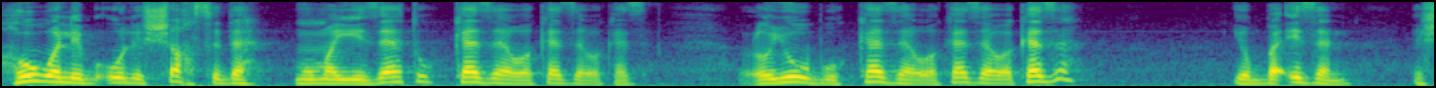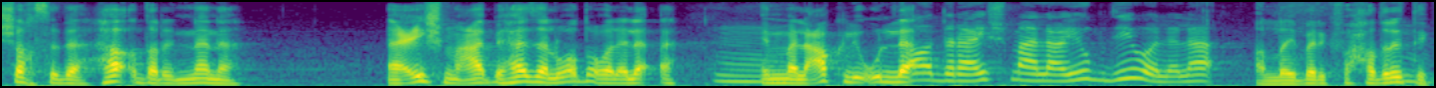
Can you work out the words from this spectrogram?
هو اللي بيقول الشخص ده مميزاته كذا وكذا وكذا عيوبه كذا وكذا وكذا يبقى إذا الشخص ده هقدر إن أنا أعيش معاه بهذا الوضع ولا لأ؟ مم. إما العقل يقول لأ. أقدر أعيش مع العيوب دي ولا لأ؟ الله يبارك في حضرتك.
